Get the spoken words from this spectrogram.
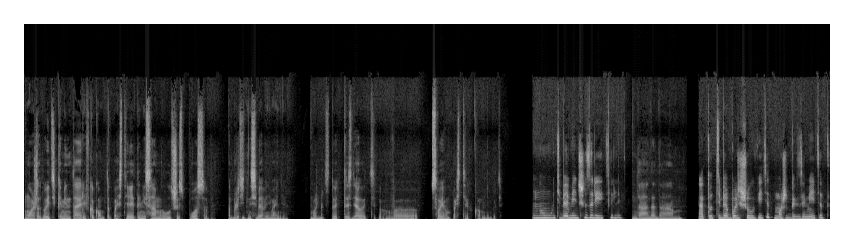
может быть, комментарий в каком-то посте — это не самый лучший способ обратить на себя внимание. Может быть, стоит это сделать в своем посте каком-нибудь. Ну, у тебя меньше зрителей. Да, да, да. А тут тебя больше увидят, может быть, заметят.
